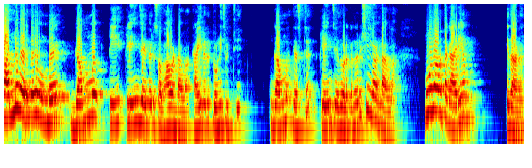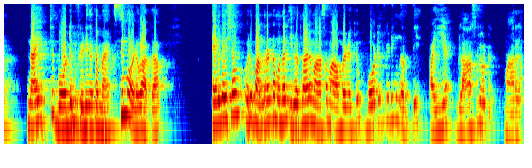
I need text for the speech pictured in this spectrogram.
പല്ല് വരുന്നതിന് മുമ്പേ ഗമ്മ് ടീ ക്ലീൻ ചെയ്യുന്ന ഒരു സ്വഭാവം ഉണ്ടാവുക. കയ്യിലൊരു തുണി ചുറ്റി ഗമ്മ് ജസ്റ്റ് ക്ലീൻ ചെയ്ത് കൊടുക്കുന്ന ഒരു ശീലം ഉണ്ടാവുക. മൂന്നാമത്തെ കാര്യം ഇതാണ്. നൈറ്റ് ബോട്ടിൽ ഫീഡിംഗ് ഒക്കെ മാക്സിമം ഒഴിവാക്കുക. ഏകദേശം ഒരു പന്ത്രണ്ട് മുതൽ ഇരുപത്തിനാല് മാസം ആകുമ്പോഴേക്കും ബോട്ടിൽ ഫീഡിംഗ് നിർത്തി പയ്യെ ഗ്ലാസ്സിലോട്ട് മാറുക.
